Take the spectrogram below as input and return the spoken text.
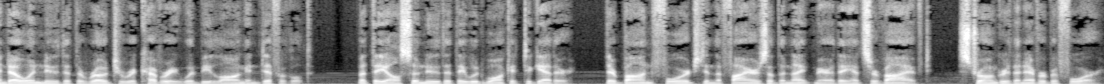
and Owen knew that the road to recovery would be long and difficult. But they also knew that they would walk it together, their bond forged in the fires of the nightmare they had survived, stronger than ever before.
